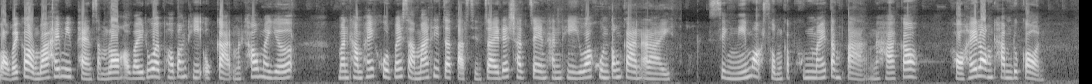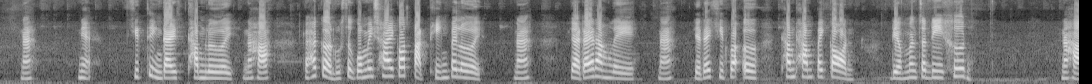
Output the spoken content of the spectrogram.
บอกไว้ก่อนว่าให้มีแผนสำรองเอาไว้ด้วย เพราะบางทีโอกาสมันเข้ามาเยอะ มันทำให้คุณไม่สามารถที่จะตัดสินใจได้ชัดเจนทันทีว่าคุณต้องการอะไร สิ่งนี้เหมาะสมกับคุณไหมต่าง ๆ นะคะ ก็ขอให้ลองทำดูก่อนนะ เนี่ยคิดสิ่งใดทำเลยนะคะ แล้วถ้าเกิดรู้สึกว่าไม่ใช่ก็ตัดทิ้งไปเลยนะ อย่าได้รังเลนะ อย่าได้คิดว่าเออทำทำไปก่อน เดี๋ยวมันจะดีขึ้นนะคะ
